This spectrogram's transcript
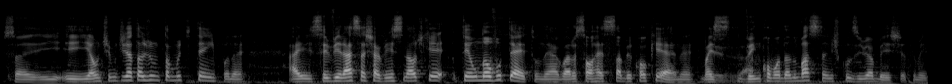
Isso aí, e, e é um time que já tá junto há muito tempo, né? Aí você virar essa chavinha é sinal de que tem um novo teto, né? Agora só resta saber qual que é, né? Mas Exato. vem incomodando bastante, inclusive, a bestia também.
